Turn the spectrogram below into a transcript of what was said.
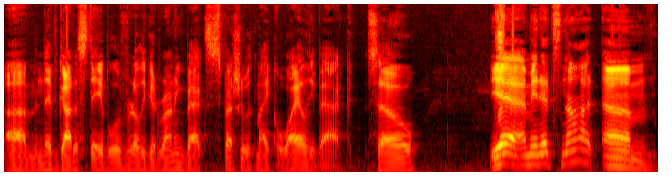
Um, and they've got a stable of really good running backs, especially with Michael Wiley back. So, yeah, I mean, it's not. Um,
